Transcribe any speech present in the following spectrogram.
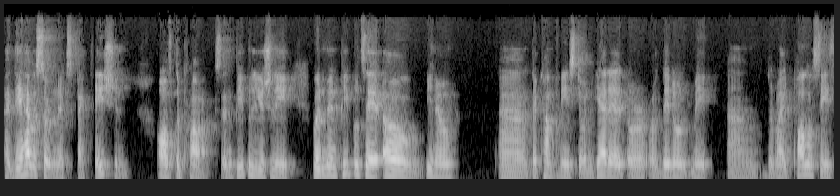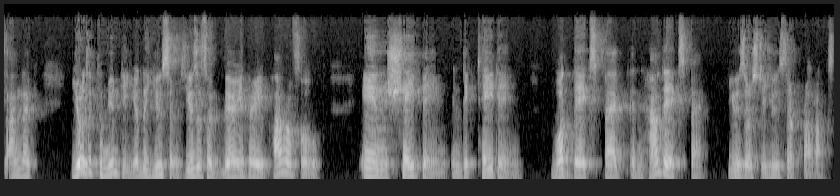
they have a certain expectation of the products. And people usually, when, when people say, oh, you know, uh, the companies don't get it or, or they don't make um, the right policies, I'm like, you're the community, you're the users. Users are very, very powerful in shaping and dictating what they expect and how they expect users to use their products.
